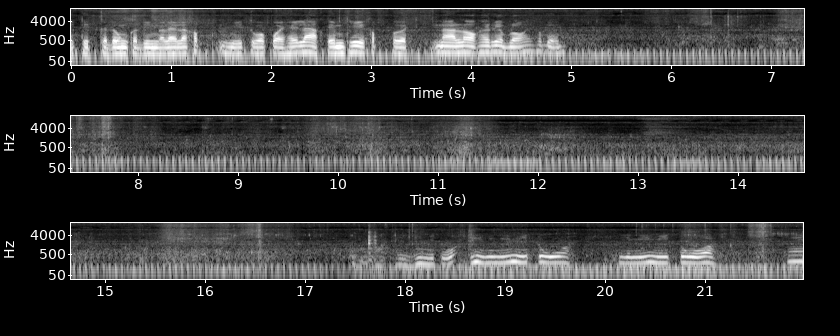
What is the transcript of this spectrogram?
มีติดกระดงกระดิ่งอะไรแล้วครับ มีตัวปล่อยให้ลากเต็มที่ครับ เปิดหน้าลอกให้เรียบร้อยครับผม ที่นี่มีตัว ที่อย่างนี้มีตัว ที่อย่างนี้มีตัวแม่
